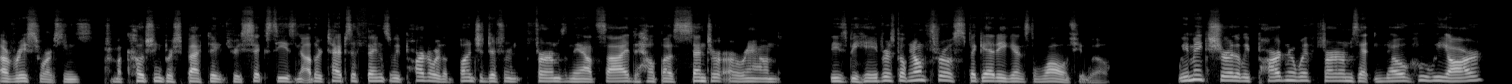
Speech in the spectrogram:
of resources from a coaching perspective, 360s and other types of things. We partner with a bunch of different firms on the outside to help us center around these behaviors, but we don't throw spaghetti against the wall, if you will. We make sure that we partner with firms that know who we are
